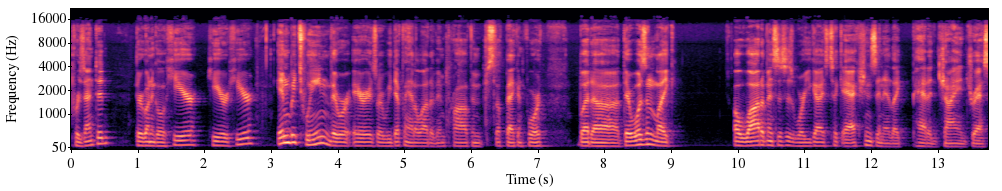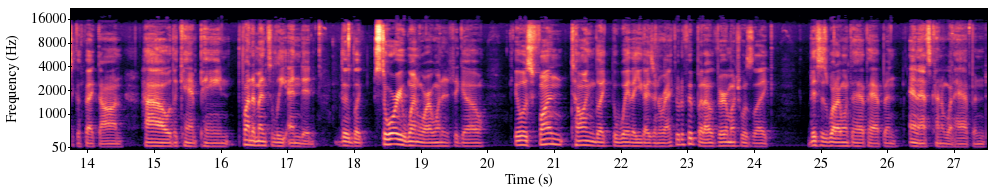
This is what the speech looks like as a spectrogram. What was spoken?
presented. They're going to go here, here, here. In between, there were areas where we definitely had a lot of improv and stuff back and forth, but uh, there wasn't like a lot of instances where you guys took actions and it like had a giant drastic effect on how the campaign fundamentally ended. The like story went where I wanted it to go. It was fun telling like the way that you guys interacted with it, but I very much was like, this is what I want to have happen, and that's kind of what happened.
